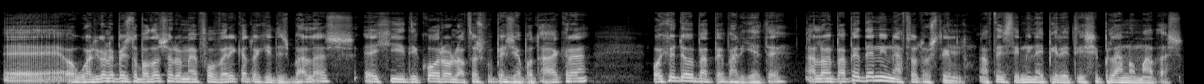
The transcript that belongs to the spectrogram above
Ε, ο Γκουαρτιόλα παίζει το ποδόσφαιρο με φοβερή κατοχή της μπάλας. Έχει ειδικό ρόλο αυτός που παίζει από τα άκρα. Όχι ότι ο Εμπαπέ βαριέται, αλλά ο Εμπαπέ δεν είναι αυτό το στυλ αυτή τη στιγμή να υπηρετήσει πλάνο ομάδας.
